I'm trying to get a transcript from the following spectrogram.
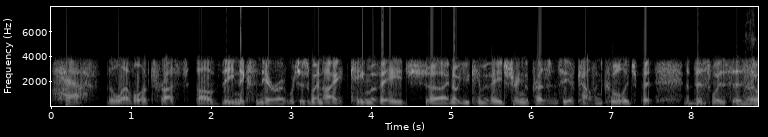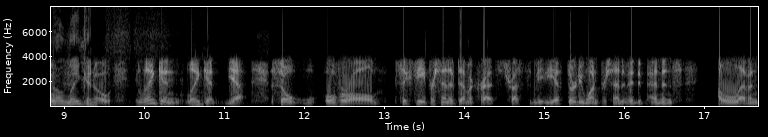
half the level of trust of the Nixon era, which is when I came of age. Uh, I know you came of age during the presidency of Calvin Coolidge, but this was uh, no, so no, Lincoln. You know, Lincoln, Lincoln, yeah. So overall, 68% of Democrats trust the media, 31% of independents, 11%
